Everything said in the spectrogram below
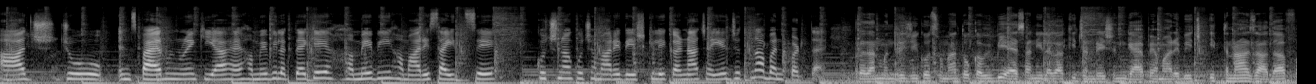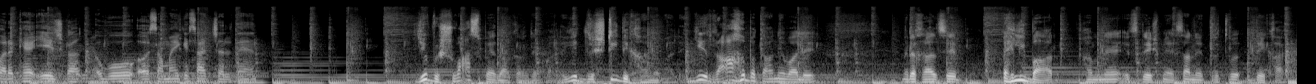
आज जो इंस्पायर उन्होंने किया है हमें भी लगता है कि हमें भी हमारे साइड से कुछ ना कुछ हमारे देश के लिए करना चाहिए जितना बन पड़ता है। प्रधानमंत्री जी को सुना तो कभी भी ऐसा नहीं लगा कि जनरेशन गैप है हमारे बीच। इतना ज़्यादा फ़र्क है एज का वो समय के साथ चलते हैं। ये विश्वास पैदा करने वाले ये दृष्टि दिखाने वाले ये राह बताने वाले मेरे ख्याल से पहली बार हमने इस देश में ऐसा नेतृत्व देखा है।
